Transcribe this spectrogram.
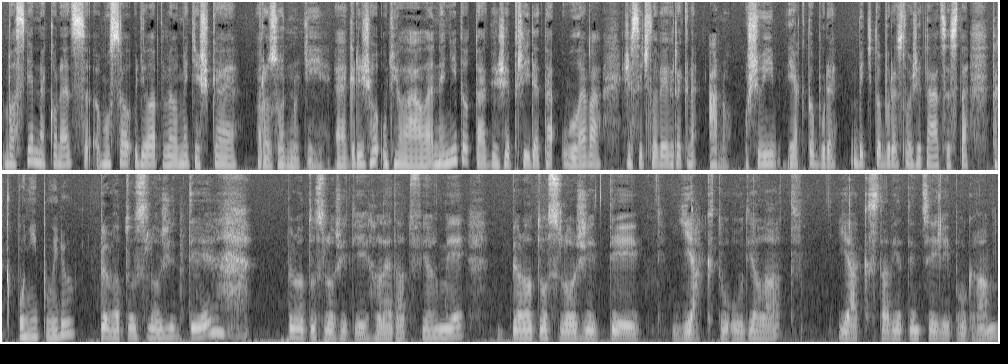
vlastně nakonec musel udělat velmi těžké rozhodnutí. Eh, když ho udělal, není to tak, že přijde ta úleva, že si člověk řekne, ano, už vím, jak to bude, byť to bude složitá cesta, tak po ní půjdu? Bylo to složitý, bylo to složitý hledat firmy, bylo to složitý, jak to udělat, jak stavět ten celý program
